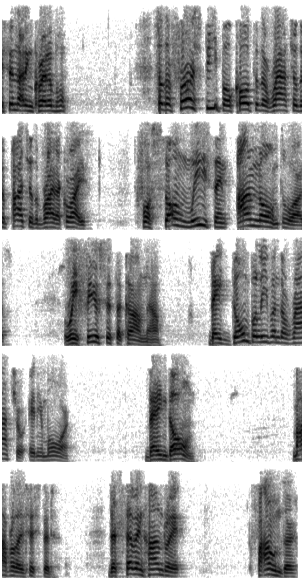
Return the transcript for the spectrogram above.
isn't that incredible? So the first people called to the rapture, the departure of the bride of Christ, for some reason unknown to us, refuses to come now. They don't believe in the rapture anymore. They don't. My brother and sister, the 700 founder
